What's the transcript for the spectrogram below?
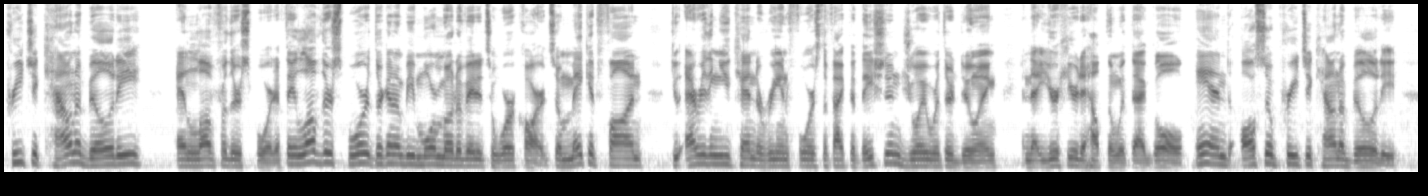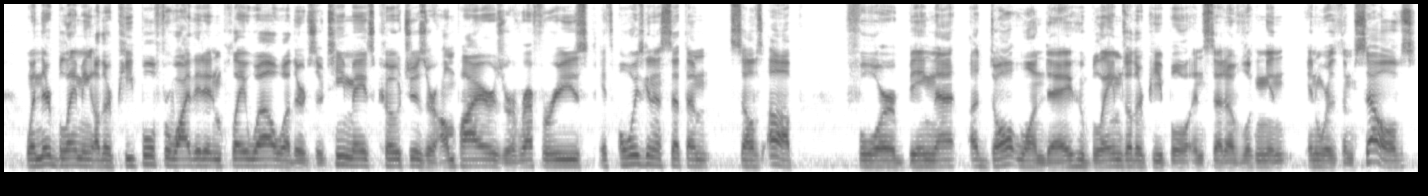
preach accountability and love for their sport. If they love their sport, they're gonna be more motivated to work hard. So make it fun, do everything you can to reinforce the fact that they should enjoy what they're doing and that you're here to help them with that goal. And also preach accountability when they're blaming other people for why they didn't play well, whether it's their teammates, coaches, or umpires or referees, it's always going to set themselves up for being that adult one day who blames other people instead of looking in, inward themselves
